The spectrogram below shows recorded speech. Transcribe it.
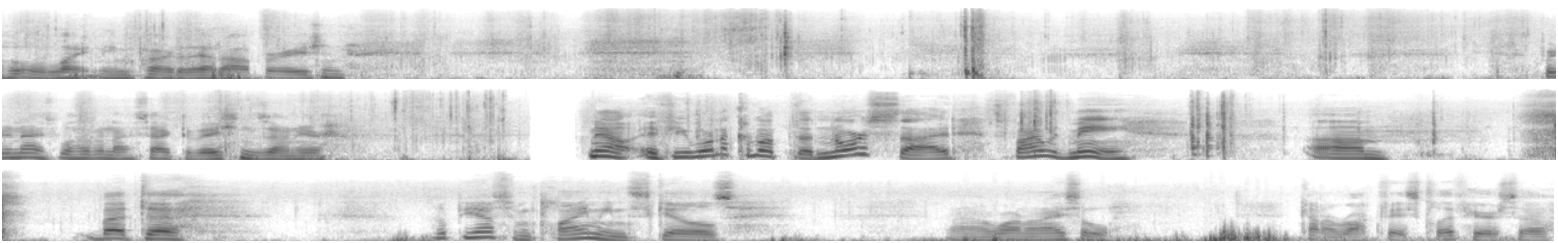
whole lightning part of that operation. It's pretty nice. We'll have a nice activation zone here. Now, if you want to come up the north side, it's fine with me. Um, but uh, hope you have some climbing skills. Uh, we're on a nice little kind of rock face cliff here, so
